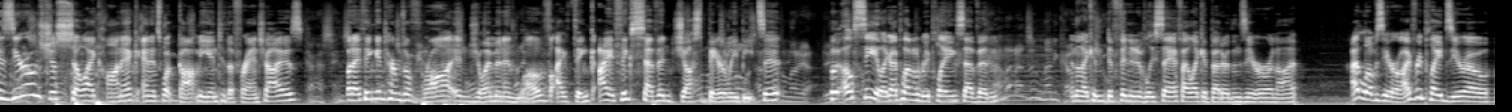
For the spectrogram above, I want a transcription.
Because Zero's just so iconic, and it's what got me into the franchise. But I think in terms of raw enjoyment and love, I think I think 7 just barely beats it. But I'll see, like I plan on replaying 7, and then I can definitively say if I like it better than 0 or not. I love Zero. I've replayed Zero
